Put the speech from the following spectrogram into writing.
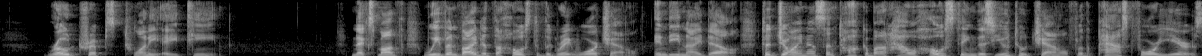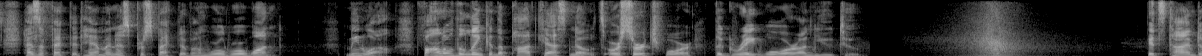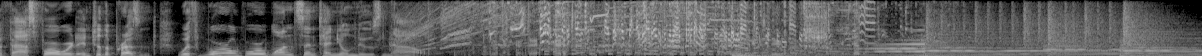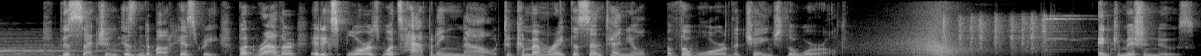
Road Trips 2018. Next month, we've invited the host of the Great War Channel, Indy Neidell, to join us and talk about how hosting this YouTube channel for the past four years has affected him and his perspective on World War I. Meanwhile, follow the link in the podcast notes or search for The Great War on YouTube. It's time to fast forward into the present with World War I Centennial News Now. This section isn't about history, but rather it explores what's happening now to commemorate the centennial of the war that changed the world. In Commission News,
